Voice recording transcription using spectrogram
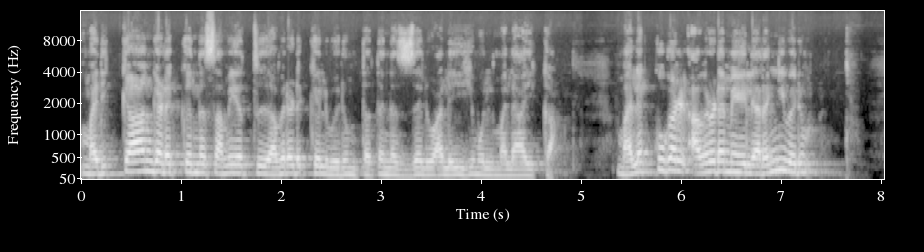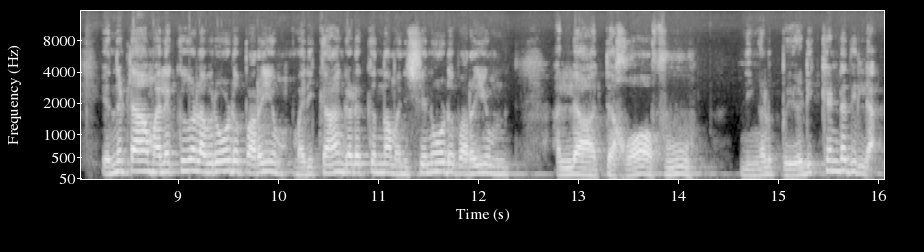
മരിക്കാൻ കിടക്കുന്ന സമയത്ത് അവരടുക്കൽ വരും. തത്തനസ്സലു അലൈഹിമുൽ മലായിക്ക. മലക്കുകൾ അവരുടെ മേൽ ഇറങ്ങി വരും. എന്നിട്ട് ആ മലക്കുകൾ അവരോട് പറയും മരിക്കാൻ കിടക്കുന്ന മനുഷ്യനോട് പറയും അല്ലാ തഹോഫു നിങ്ങൾ പേടിക്കേണ്ടതില്ല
